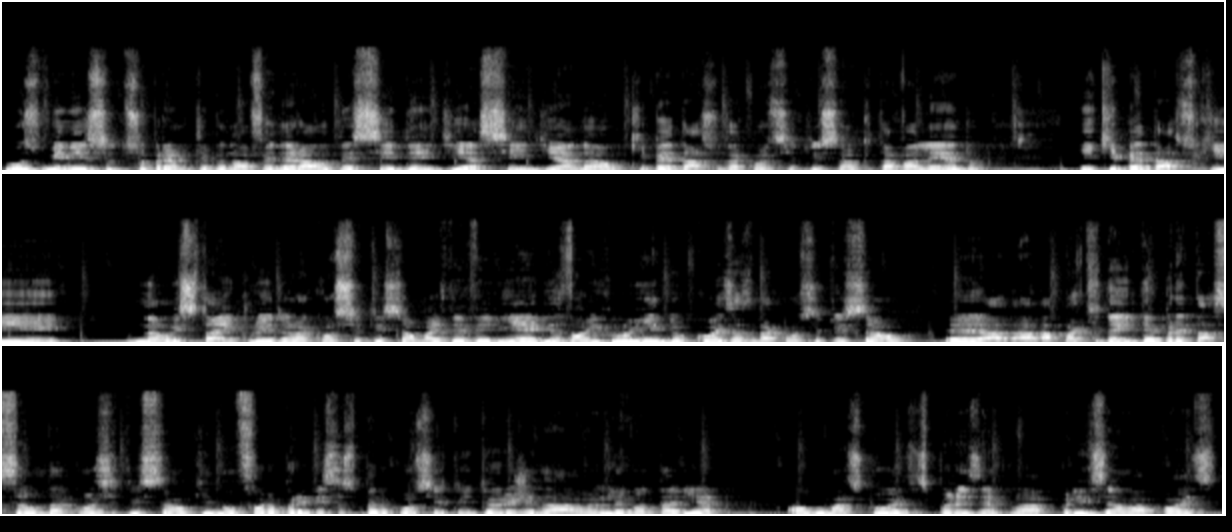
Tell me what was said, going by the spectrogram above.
Os ministros do Supremo Tribunal Federal decidem dia sim, dia não, que pedaço da Constituição que está valendo e que pedaço que não está incluído na Constituição, mas deveria, eles vão incluindo coisas na Constituição é, a, a, partir da interpretação da Constituição que não foram previstas pelo Constituinte original. Ele levantaria algumas coisas, por exemplo, a prisão após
